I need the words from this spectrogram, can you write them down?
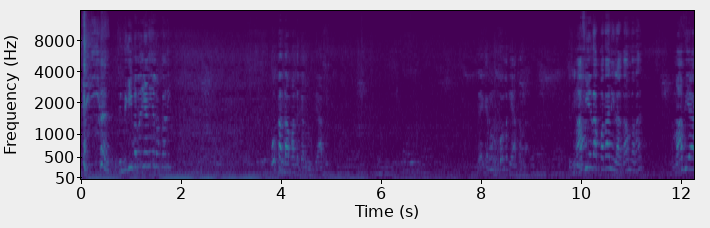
ਜ਼ਿੰਦਗੀ ਬਦਲ ਜਾਣੀ ਹੈ ਲੋਕਾਂ ਦੀ। ਉਹ ਧੰਦਾ ਬੰਦ ਕਰਨ ਨੂੰ ਤਿਆਰ ਸੀ। ਲੇਕਿਨ ਹੁਣ ਖੁੱਲ ਗਿਆ ਤੁਸੀਂ ਮਾਫੀਆ ਦਾ ਪਤਾ ਨਹੀਂ ਲੱਗਦਾ ਹੁੰਦਾ ਨਾ। ਮਾਫੀਆ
